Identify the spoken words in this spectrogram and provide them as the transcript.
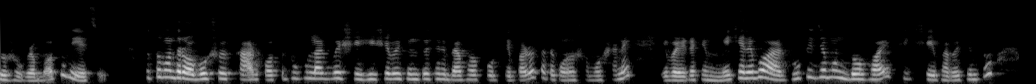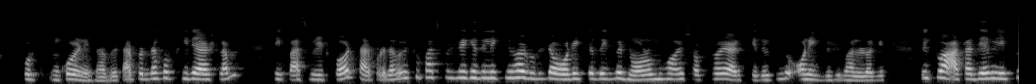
দুশো গ্রাম মতো দিয়েছি। তো তোমাদের অবশ্যই কার কতটুকু লাগবে সেই হিসেবে কিন্তু এখানে ব্যবহার করতে পারো, তাতে কোনো সমস্যা নেই। এবার এটাকে মেখে নেব, আর রুটি যেমন ডো হয়, ঠিক সেইভাবে কিন্তু করে নিতে হবে। তারপর দেখো ফিরে আসলাম। ঠিক পাঁচ মিনিট পর তারপরে দেখো একটু পাঁচ মিনিট রেখে দিলে কি হয়? রুটিটা অনেকটা দেখবে নরম হয়, সফট হয় আর খেতেও কিন্তু অনেক বেশি ভালো লাগে। তো একটু আটা দিয়ে আমি একটু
